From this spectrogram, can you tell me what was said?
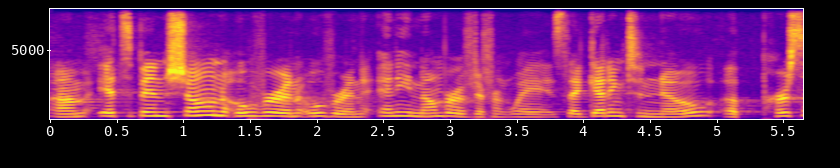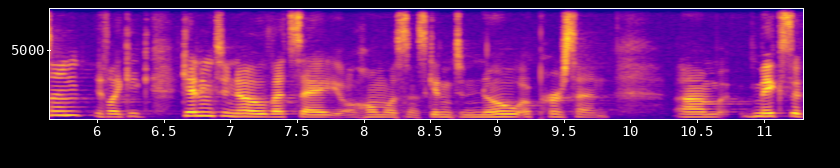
Um, it's been shown over and over in any number of different ways that getting to know a person is like getting to know, let's say, homelessness, getting to know a person um, makes a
